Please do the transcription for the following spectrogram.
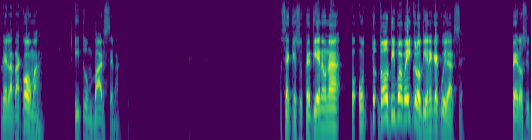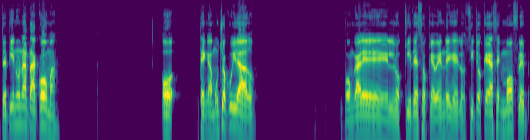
de la Tacoma y tumbársela. O sea que si usted tiene una... todo tipo de vehículo tiene que cuidarse. Pero si usted tiene una Tacoma o tenga mucho cuidado, póngale los kits esos que venden, los sitios que hacen muffler,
